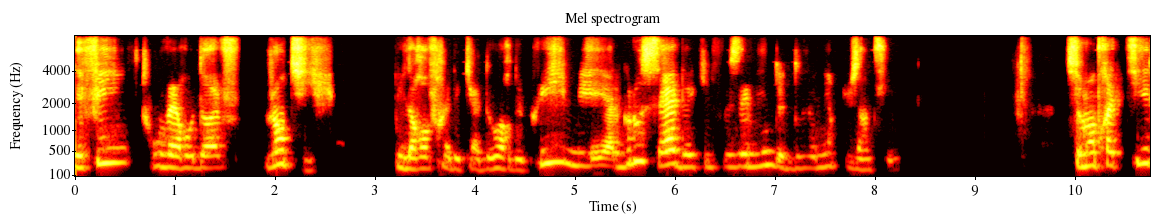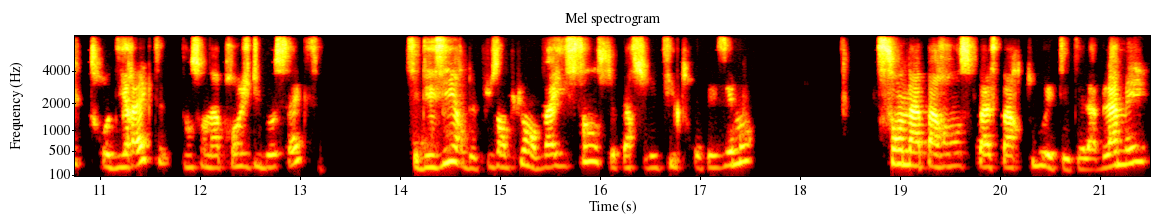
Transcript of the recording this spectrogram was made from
Les filles trouvaient Rodolphe gentil. Il leur offrait des cadeaux hors de prix, mais elles gloussaient dès qu'il faisait mine de devenir plus intime. Se montrait-il trop direct dans son approche du beau sexe? Ses désirs de plus en plus envahissants se percevaient-ils trop aisément? Son apparence passe-partout était-elle à blâmer?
